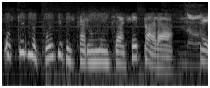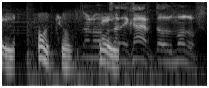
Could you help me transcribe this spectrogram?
Usted me puede dejar un mensaje para no. 6, 8, No lo vamos a dejar, de todos modos.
